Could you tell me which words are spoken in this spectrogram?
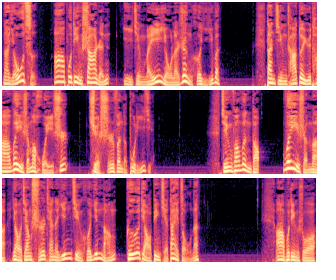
那由此，阿不定杀人已经没有了任何疑问，但警察对于他为什么毁尸，却十分的不理解。警方问道：“为什么要将石田的阴茎和阴囊割掉并且带走呢？”阿不定说：“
